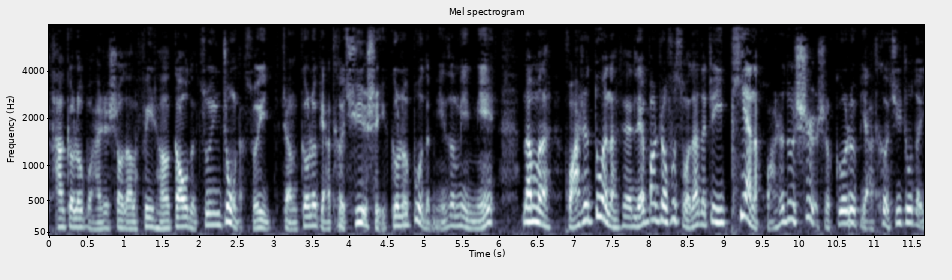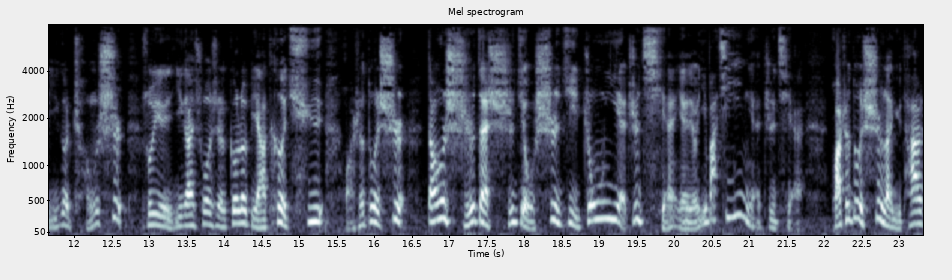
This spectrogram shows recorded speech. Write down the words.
他哥伦布还是受到了非常高的尊重的。所以，整哥伦比亚特区是以哥伦布的名字命名。那么呢，华盛顿呢，在联邦政府所在的这一片呢，华盛顿市是哥伦比亚。特区州的一个城市，所以应该说是哥伦比亚特区华盛顿市。当时在十九世纪中叶之前，也就一八七一年之前，华盛顿市呢与它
